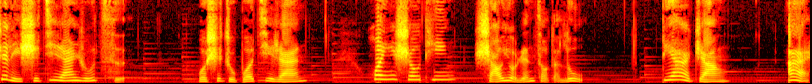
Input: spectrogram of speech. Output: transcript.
这里是既然如此，我是主播既然，欢迎收听《少有人走的路》第二章，爱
